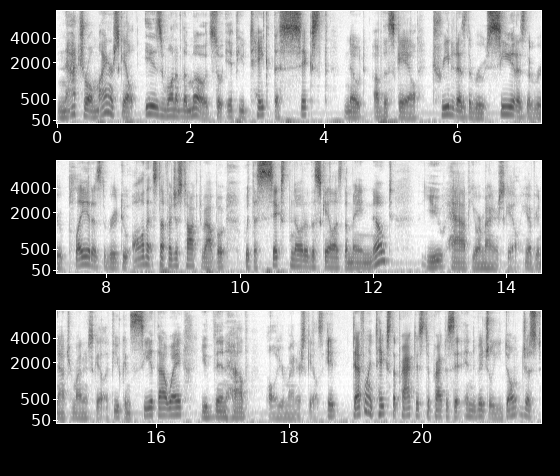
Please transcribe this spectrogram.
natural minor scale is one of the modes. So if you take the sixth note of the scale, treat it as the root, see it as the root, play it as the root, do all that stuff I just talked about, but with the sixth note of the scale as the main note, you have your minor scale. You have your natural minor scale. If you can see it that way, you then have all your minor scales. It definitely takes the practice to practice it individually. You don't just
